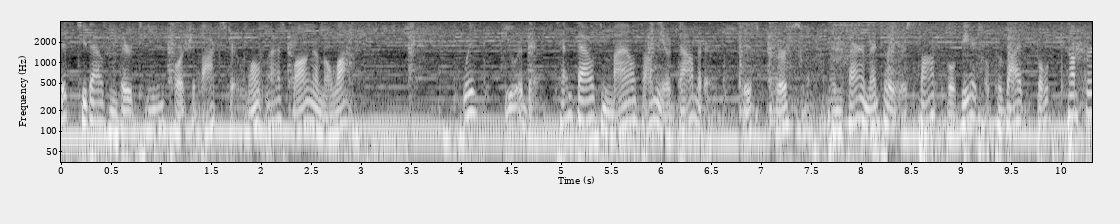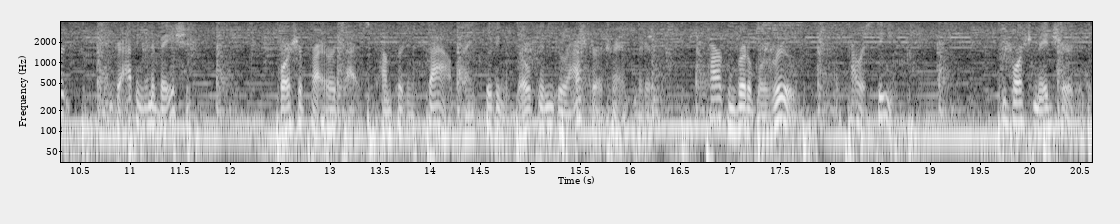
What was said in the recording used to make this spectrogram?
This 2013 Porsche Boxster won't last long on the lot. With fewer than 10,000 miles on the odometer, this versatile and environmentally responsible vehicle provides both comfort and driving innovation. Porsche prioritized comfort and style by including a built-in garage door transmitter, power convertible roof, and power seats. And Porsche made sure to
